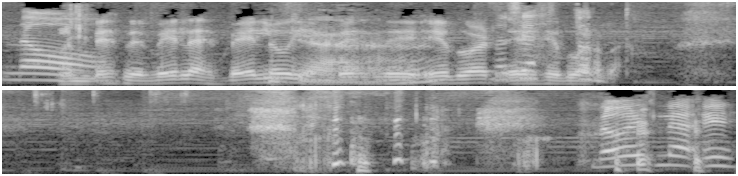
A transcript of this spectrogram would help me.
No, En vez de Vela es Velo y Ya. en vez de Edward no es Eduarda. No es la, es,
